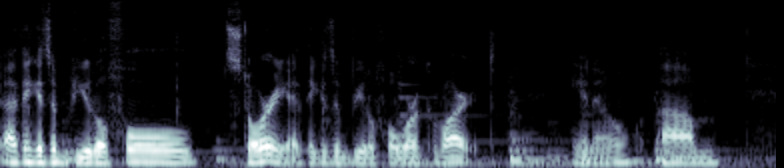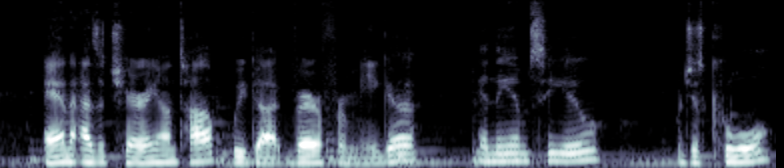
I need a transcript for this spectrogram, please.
I think it's a beautiful story. I think it's a beautiful work of art. You know, um, and as a cherry on top, we got Vera Farmiga in the MCU, which is cool.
